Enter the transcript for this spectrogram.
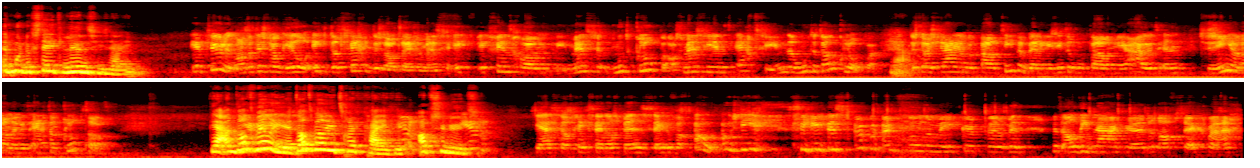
het moet nog steeds Lindsay zijn. Ja, tuurlijk, want het is ook heel. Ik, dat zeg ik dus al tegen mensen. Ik, ik vind gewoon, mensen, het moet kloppen. Als mensen je in het echt zien, dan moet het ook kloppen. Ja. Dus als jij een bepaald type bent en je ziet er op een bepaalde manier uit en ze zien jou dan in het echt, dan klopt dat. Ja, en dat Ja. wil je. Dat wil je terugkrijgen. Ja. Absoluut. Ja. Ja, het zou gek zijn als mensen zeggen van, oh, oh zie, je, zie je er zo uit zonder make-up eh, met, al die lagen eraf, zeg maar.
